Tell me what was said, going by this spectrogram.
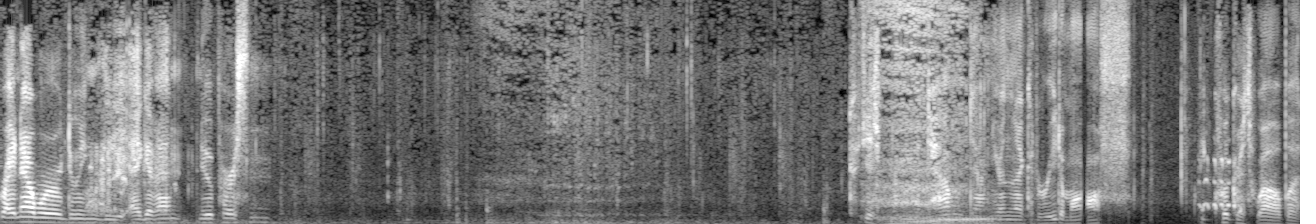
Right now we're doing the egg event, new person. Could just a tablet down here and then I could read them off. Be quicker as well, but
